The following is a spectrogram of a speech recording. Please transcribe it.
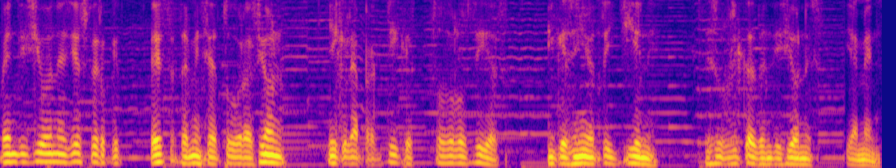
Bendiciones, yo espero que esta también sea tu oración y que la practiques todos los días y que el Señor te llene de sus ricas bendiciones. Y amén.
